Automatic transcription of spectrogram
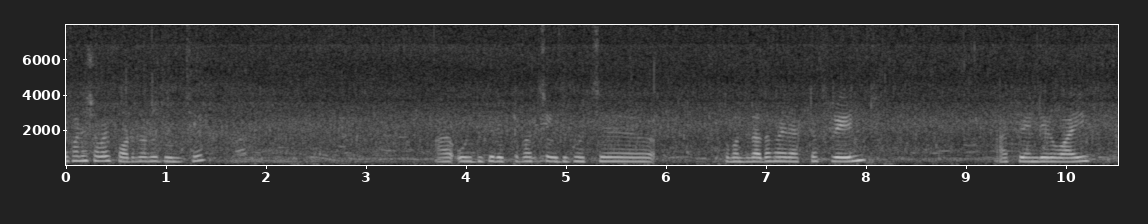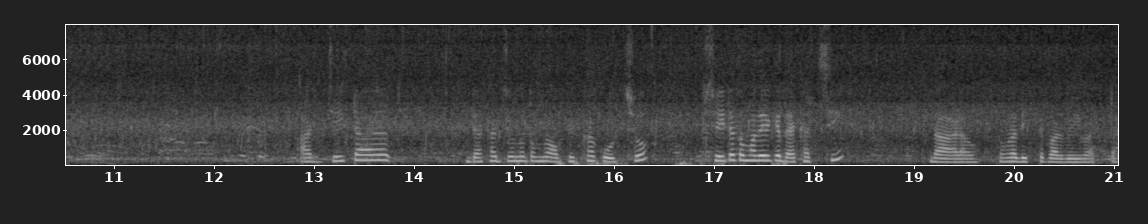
ওখানে সবাই ফটো টটো তুলছে। আর ওইদিকে দেখতে পাচ্ছ, ওইদিকে হচ্ছে তোমাদের দাদা ভাইয়ের একটা ফ্রেন্ড আর ফ্রেন্ডের ওয়াইফ আর যেটা দেখার জন্য তোমরা অপেক্ষা করছ সেইটা তোমাদেরকে দেখাচ্ছি। দাঁড়াও, তোমরা দেখতে পারবে এইবারটা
